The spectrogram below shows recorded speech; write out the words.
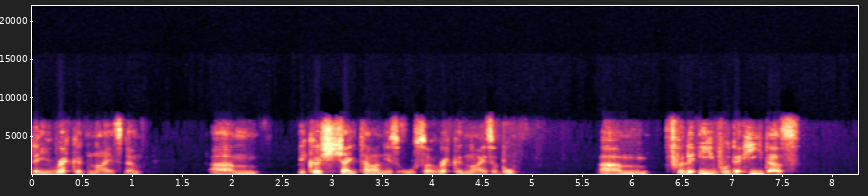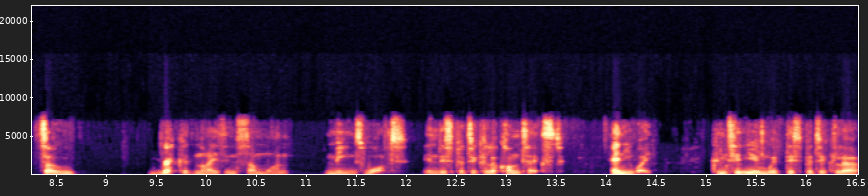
that he recognized them um, because Shaitan is also recognizable um, for the evil that he does. So recognizing someone means what in this particular context? Anyway, continuing with this particular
